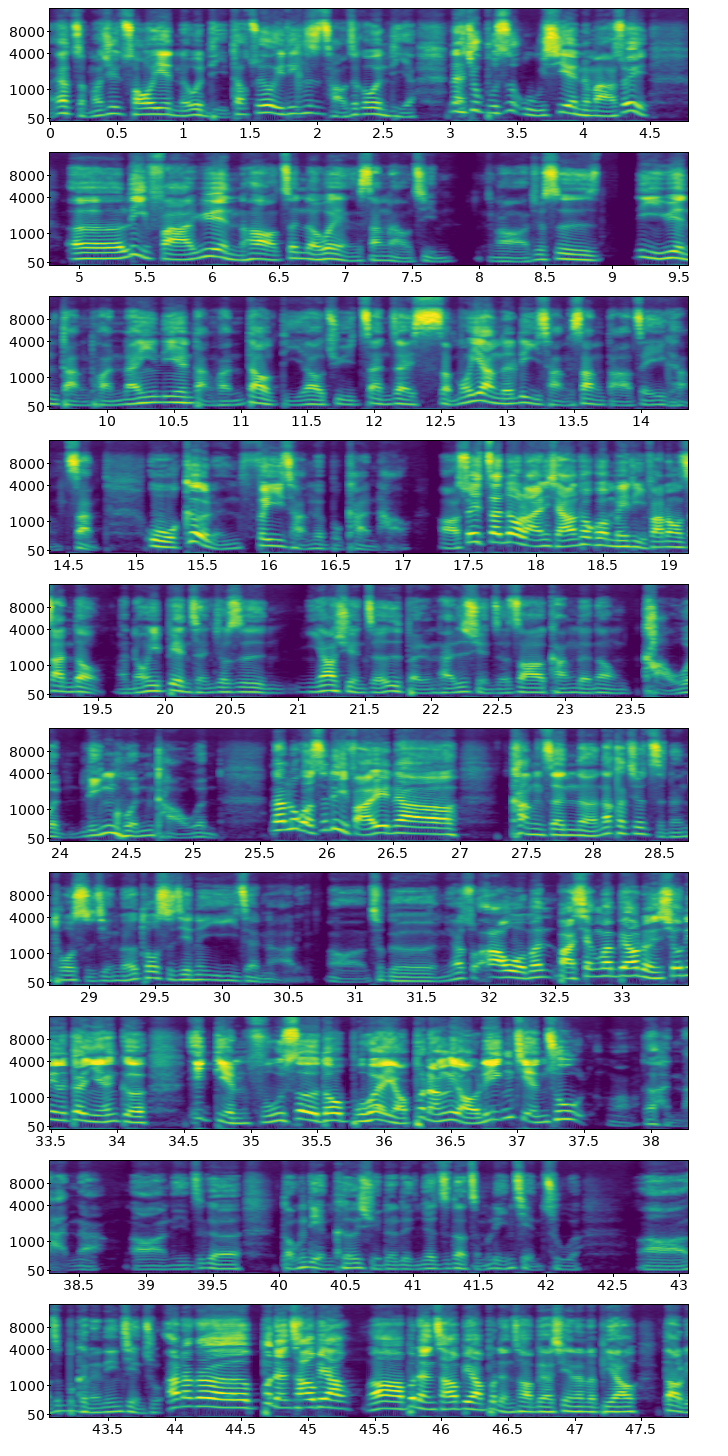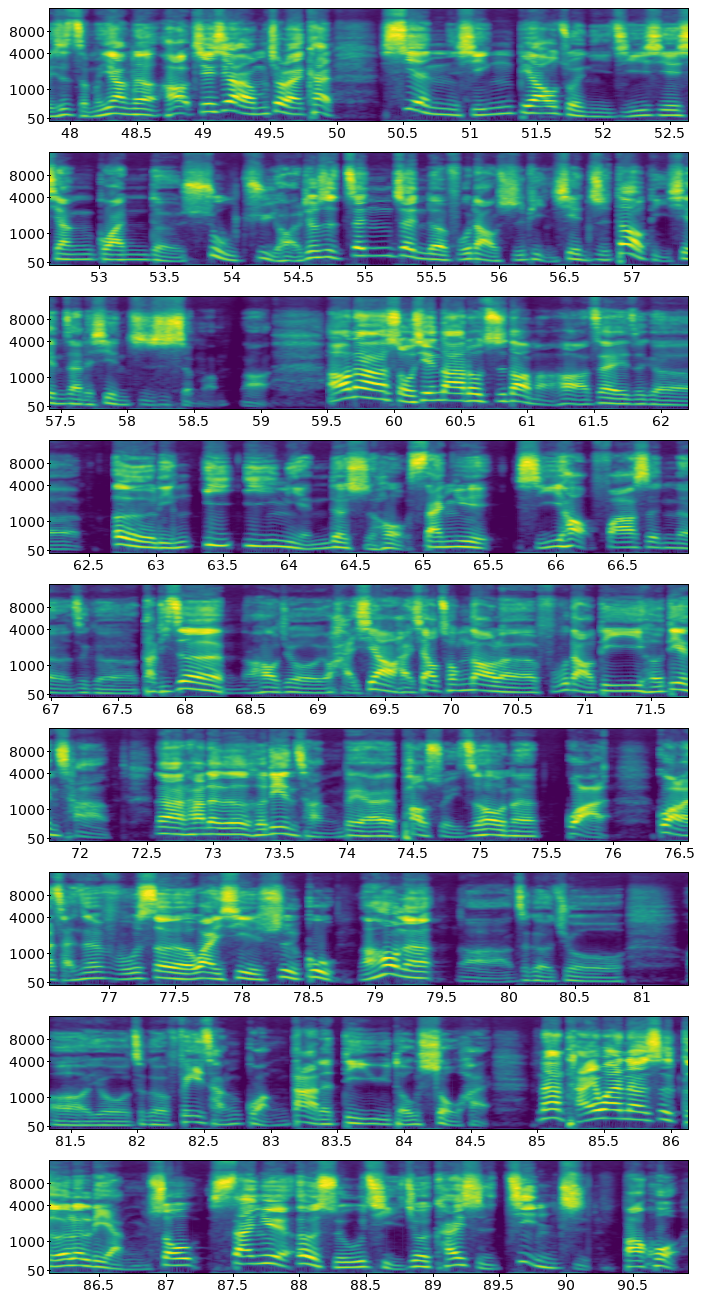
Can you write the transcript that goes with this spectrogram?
要怎么去抽烟的问题，到最后一定是吵这个问题啊，那就不是五线的嘛。所以，呃，立法院哈真的会很伤脑筋啊，就是立院党团、蓝营立院党团到底要去站在什么样的立场上打这一场战？我个人非常的不看好。啊，所以战斗蓝想要透过媒体发动战斗，很容易变成就是你要选择日本人还是选择赵少康的那种拷问、灵魂拷问。那如果是立法院要抗争呢，那个就只能拖时间。可拖时间的意义在哪里？啊，这个你要说啊，我们把相关标准修订的更严格，一点辐射都不会有，不能有零检出啊，那很难呐啊！你这个懂点科学的人就知道怎么零检出啊。啊，这不可能零检出啊！那个不能超标啊，不能超标，不能超标。现在的标到底是怎么样呢？好，接下来我们就来看现行标准以及一些相关的数据哈，就是真正的辅导食品限制到底现在的限制是什么啊？好，那首先大家都知道嘛哈，在这个二零一一年的时候，三月。十一号发生了这个大地震，然后就有海啸，海啸冲到了福岛第一核电厂。那它那个核电厂被泡水之后呢，挂了，挂了，产生辐射外泄事故。然后呢，啊，这个就呃有这个非常广大的地域都受害。那台湾呢是隔了两周，三月二十五起就开始禁止，包括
